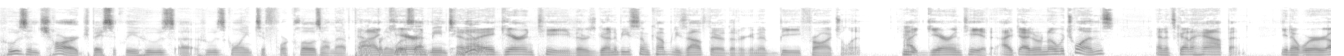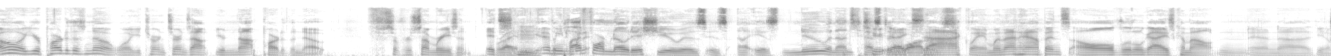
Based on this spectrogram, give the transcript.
who's in charge? Basically, who's uh, who's going to foreclose on that property? what does that mean to and you? I guarantee there's going to be some companies out there that are going to be fraudulent. Hmm. I guarantee it. I, I don't know which ones, and it's going to happen. You know, where oh, you're part of this note. Well, you turn turns out you're not part of the note. So for some reason, it's Right. I the mean, it- platform note issue is is uh, is new and It's too- untested waters. Exactly, and when that happens, all the little guys come out and and uh, you know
